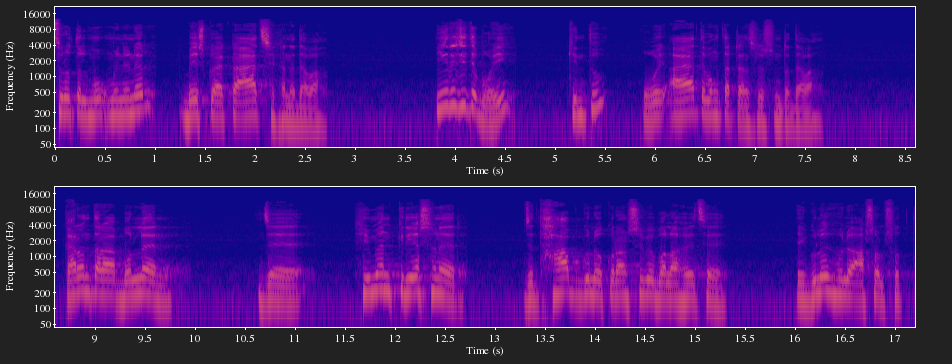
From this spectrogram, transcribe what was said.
সুরতুল মিনের বেশ কয়েকটা আয়াত সেখানে দেওয়া। ইংরেজিতে বই কিন্তু ওই আয়াত এবং তার ট্রান্সলেশনটা দেওয়া। কারণ তারা বললেন যে হিউম্যান ক্রিয়েশনের যে ধাপগুলো কোরআন শিবে বলা হয়েছে, এগুলোই হলো আসল সত্য।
